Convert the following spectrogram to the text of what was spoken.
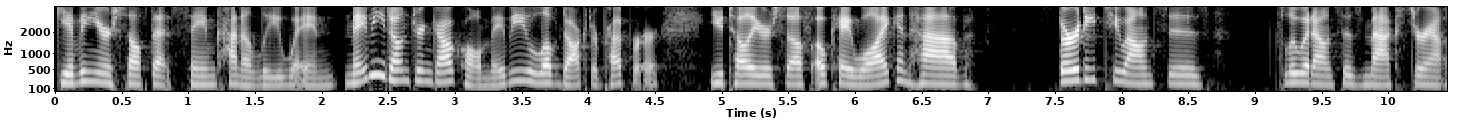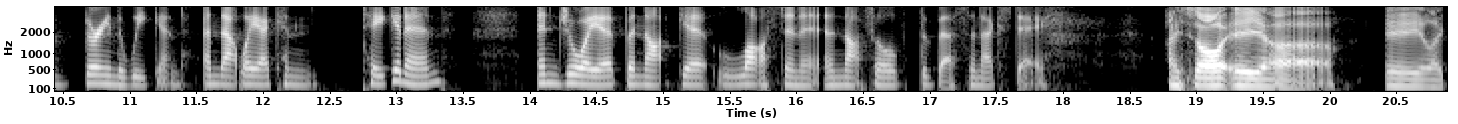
giving yourself that same kind of leeway. And maybe you don't drink alcohol. Maybe you love Dr. Pepper. You tell yourself, okay, well, I can have 32 ounces, fluid ounces maxed around during the weekend. And that way I can take it in, enjoy it, but not get lost in it and not feel the best the next day. I saw a uh, a like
